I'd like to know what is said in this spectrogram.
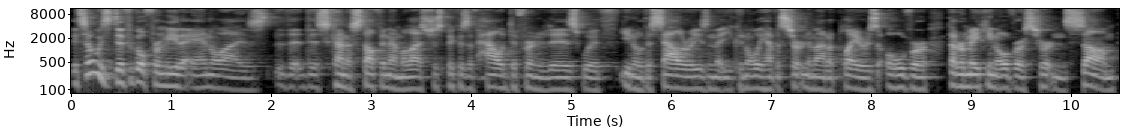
It's always difficult for me to analyze th- this kind of stuff in MLS just because of how different it is with you know the salaries and that you can only have a certain amount of players over that are making over a certain sum.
